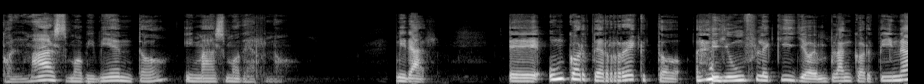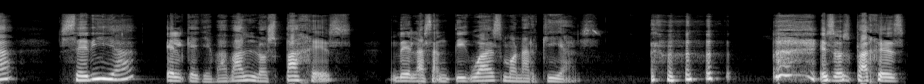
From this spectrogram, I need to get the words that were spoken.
con más movimiento y más moderno. Mirad, eh, un corte recto y un flequillo en plan cortina sería el que llevaban los pajes de las antiguas monarquías. Esos pajes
